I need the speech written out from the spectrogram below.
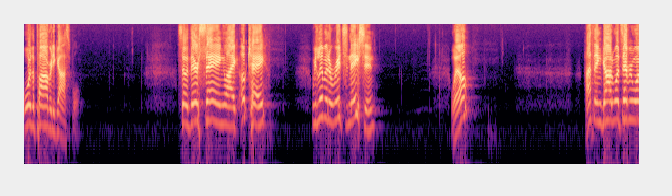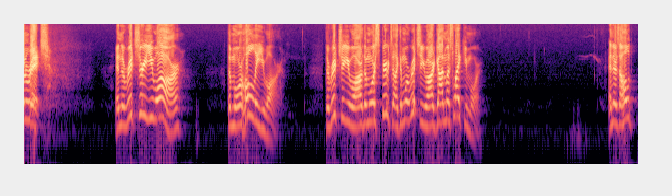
or the poverty gospel. So they're saying, like, okay, we live in a rich nation. Well, I think God wants everyone rich. And the richer you are, the more holy you are. The richer you are, the more spiritual. Like the more richer you are, God must like you more. And there's a whole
